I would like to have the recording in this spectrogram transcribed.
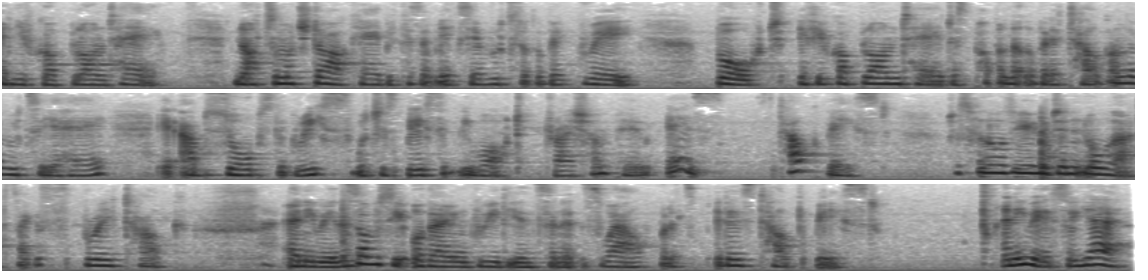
and you've got blonde hair. Not so much dark hair because it makes your roots look a bit grey but if you've got blonde hair just pop a little bit of talc on the roots of your hair. It absorbs the grease which is basically what dry shampoo is. It's talc based just for those of you who didn't know that it's like a spray talc. Anyway there's obviously other ingredients in it as well but it's it is talc based anyway so yeah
